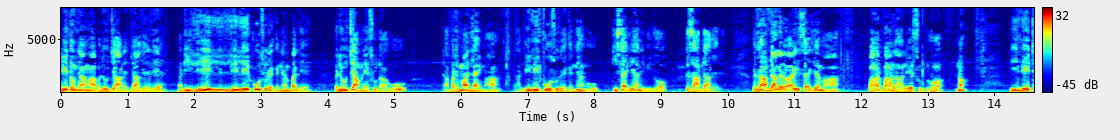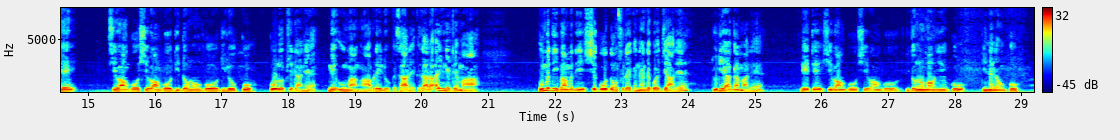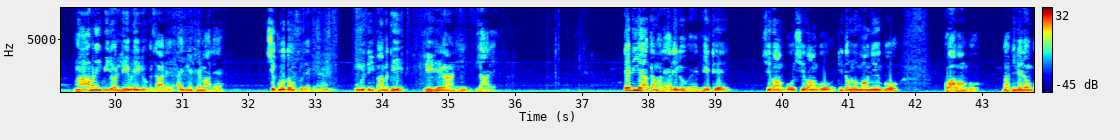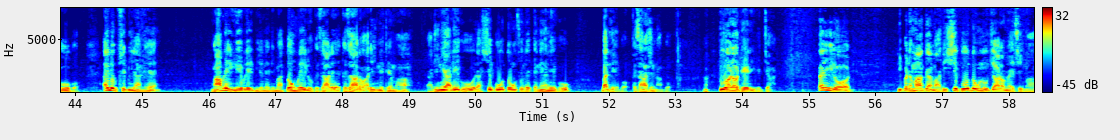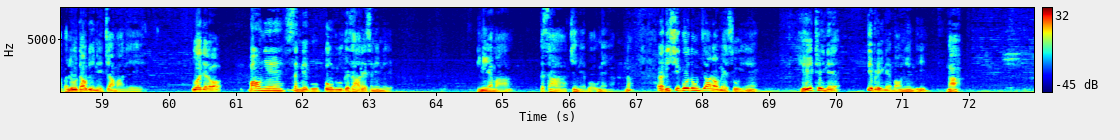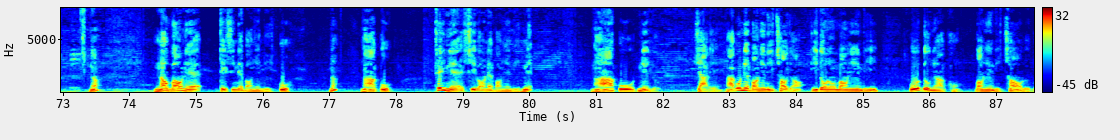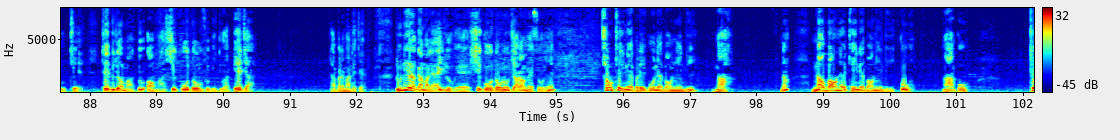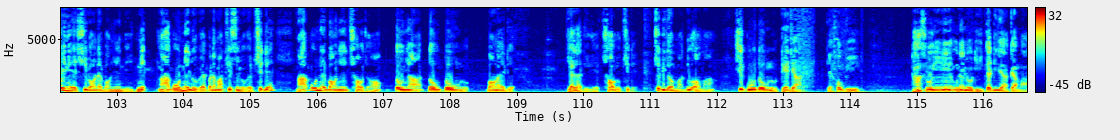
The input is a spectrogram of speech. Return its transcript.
435ဘယ်လိုကြတယ်ပြခဲ့တယ်ဒီ449ဆိုတဲ့ကဏ္ဍပတ်လေဘယ်လိုကြမလဲဆိုတာကိုဒါပထမလိုက်မှာဒါ449ဆိုတဲ့ကဏ္ဍကိုဒီ site ထဲကနေပြီးတော့ကစားပြခဲ့တယ်ကစားပြခဲ့တော့အဲ့ဒီ site ထဲမှာဘာပါလာလဲဆိုတော့နော်ဒီလေးထိပ်ရှီပေါင်းကိုရှီပေါင်းကိုဒီသုံးလုံးကိုဒီလိုကိုကိုလိုဖြစ်တာနဲ့နှစ်ဥမှာငါးပရိတ်လို့ကစားတယ်ကစားတော့အဲ့ဒီနှစ်ထဲမှာဘူးမတိဘာမတိရှစ်ကိုသုံးဆိုတဲ့ကဏ္ဍတစ်ခွက်ကြတယ်ဒုတိယကမှလည်းလေးတေရှီပေါင်းကိုရှီပေါင်းကိုဒီသုံးလုံးပေါင်းချင်းကိုဒီနှလုံးကို ငါးပရိတ်ပြီးတော့လေးပရိတ်လို့ကစားတယ်အဲ့ဒီနှစ်ထဲမှာလည်းရှစ်ကိုသုံးဆိုတဲ့ကဏ္ဍဘူးမတိဘာမတိလေထဲကနေလာတယ်တတိယကမှလည်းအဲ့ဒီလိုပဲလေးတေရှီပေါင်းကိုရှီပေါင်းကိုဒီသုံးလုံးပေါင်းချင်းကိုဂွားပေါင်းကိုနော်ဒီနှလုံးကိုပေါ့အဲ့လိုဖြစ်ပြီးတာနဲ့ငါးပရိတ်လေးပရိတ်ပြည်နေဒီမှာသုံးပရိတ်လို့ကစားတယ်ကစားတော့အဲ့ဒီနှစ်ထဲမှာဒါဒီနေရာလေးကိုဒါ893ဆိုတဲ့ကဏ္ဍလေးကိုပတ်လေပေါ့ကစားချင်တာပေါ့သူကတော့ဒဲဒီပဲကြာအဲ့ဒီတော့ ဒီပထမကတ်မှာဒီ893လို့ကြာတော့မယ့်အချိန်မှာဘလို့တောက်တင်နဲ့ကြာမှာလဲသူကကြတော့ပေါင်းချင်းစနစ်ကိုပုံတူကစားတဲ့စနစ်နဲ့ဒီနေရာမှာကစားခြင်းတယ်ပေါ့ဦးနိုင်ကနော်အဲ့တော့ဒီ893ကြာတော့မယ်ဆိုရင်ရေးထိတ်နဲ့တိပရိတ်နဲ့ပေါင်းချင်းဒီငါနော်နောက်ပေါင်းနဲ့ထိတ်စီးနဲ့ပေါင်းခြင်းဒီကိုနော်ငါကိုထိတ်နဲ့ရှေ့ပေါင်းနဲ့ပေါင်းခြင်းဒီနှစ်ငါကိုနှစ်လို့ရတယ်ငါကိုနှစ်ပေါင်းခြင်းဒီ6ကြောင့်ဒီသုံးလုံးပေါင်းခြင်းဒီ 9တုံညာခွန်ပေါင်းခြင်းဒီ6လို့သူထည့်ထည့်ပြီးတော့မှသူ့အောင်မှာ893ဆိုပြီးသူကဒဲကြဒါပထမတစ်ချက်ဒုတိယကမှလည်းအဲ့လိုပဲ893လို့ကြားတော့မယ်ဆိုရင်6ထိတ်နဲ့ဗရိတ်9နဲ့ပေါင်းခြင်းဒီငါနော်နောက်ပေါင်းနဲ့ထိတ်နဲ့ပေါင်းခြင်းဒီ9ငါကိုထိတ်နဲ့ရှီပေါင်းနဲ့ပေါင်းချင်းဒီနှစ်ငါးကိုနှစ်လို့ပဲပထမဖြစ်စဉ်လို့ပဲဖြစ်တယ်ငါးကိုနှစ်ပေါင်းချင်း6ကြောင့်3ည33လို့ပေါင်းလိုက်တဲ့ရက်လက်ဒီလေ6လို့ဖြစ်တယ်ဖြစ်ပြီးတော့မှသူ့အောင်မှာ893လို့ဒဲကြတယ်ကဲဟုတ်ပြီ ဒါဆိုရင်ဥနိုင်တို့ဒီတတိယကတ်မှာ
